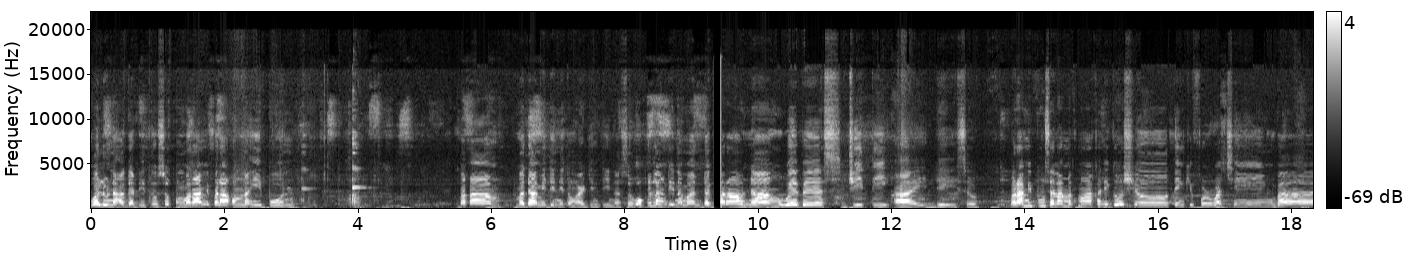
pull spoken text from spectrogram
walo na agad ito. So, kung marami pala akong naipon, baka madami din itong Argentina. So, okay lang din naman. Dagaraw ng Webes GTI Day. So, marami pong salamat mga kanegosyo. Thank you for watching. Bye!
